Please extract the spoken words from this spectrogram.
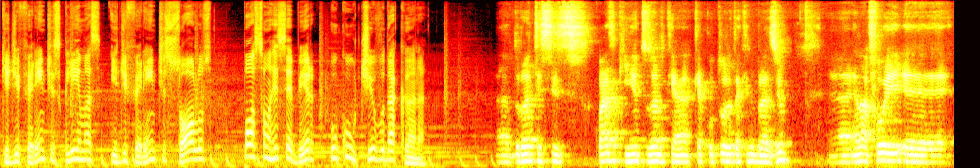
que diferentes climas e diferentes solos possam receber o cultivo da cana. Ah, durante esses quase 500 anos que a, que a cultura está aqui no Brasil, ah, ela foi é,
